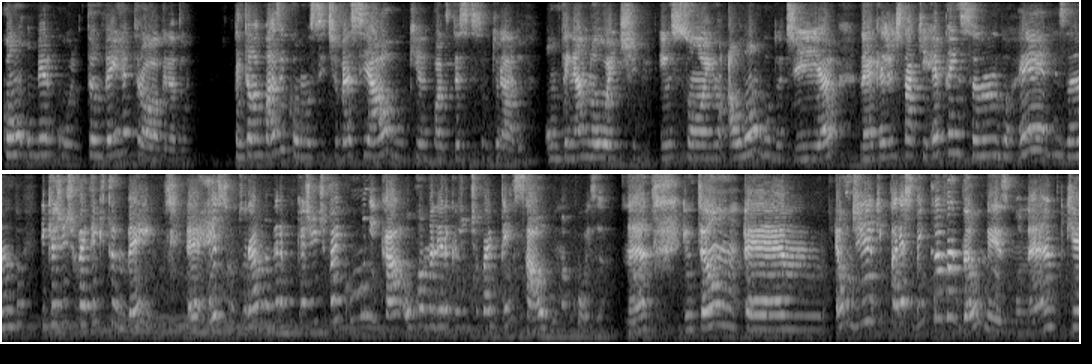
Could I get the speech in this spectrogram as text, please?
com o Mercúrio, também retrógrado. Então, é quase como se tivesse algo que pode ter se estruturado ontem à noite, em sonho, ao longo do dia, né, que a gente está aqui repensando, revisando e que a gente vai ter que também é, reestruturar a maneira com que a gente vai comunicar ou com a maneira que a gente vai pensar alguma coisa, né? Então, é, é um dia que parece bem travadão mesmo, né? Porque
